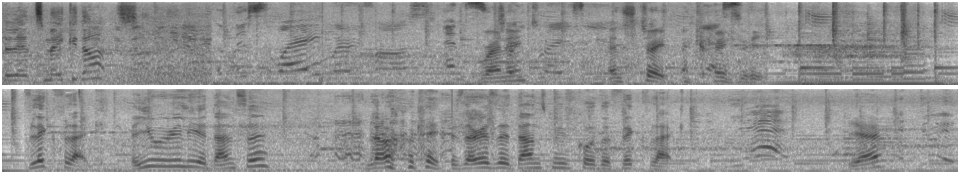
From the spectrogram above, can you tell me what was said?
Let's make a dance. This way, very fast and Running straight crazy. and straight and Yes. crazy. Flick flack. Are you really a dancer? No? Okay. 'Cause There is a dance move called the flick flack. Yes, Yeah? do it.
